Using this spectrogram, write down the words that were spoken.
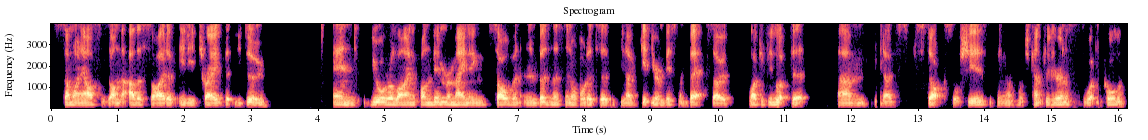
someone else is on the other side of any trade that you do and you're relying upon them remaining solvent and in business in order to you know get your investment back so like if you looked at um, you know stocks or shares depending on which country you're in as to what you call them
